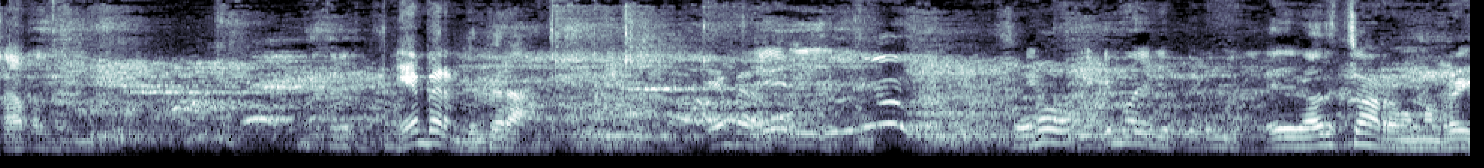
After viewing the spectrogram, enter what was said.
చేపలు. ఏం పేరండి? దీని పేరా? ఏం పేరు? అరుస్తున్నాడు మమ్మల్ని రై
